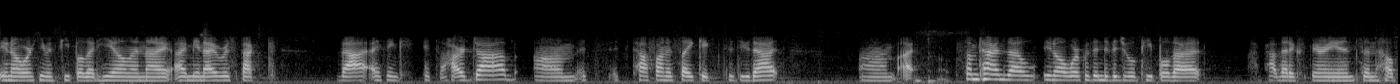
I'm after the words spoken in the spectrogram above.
you know working with people that heal, and I I mean I respect that. I think it's a hard job. Um, it's it's tough on a psychic to do that. Um, I, sometimes I'll you know work with individual people that had that experience and help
